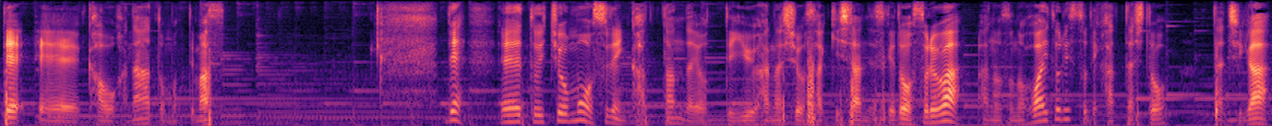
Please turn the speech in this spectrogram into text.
で、えー買おうかなと思ってます。で、えっ、と、一応もうすでに買ったんだよっていう話をさっきしたんですけど、それは、あの、そのホワイトリストで買った人たちが、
